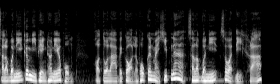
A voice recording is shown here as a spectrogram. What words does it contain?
สำหรับวันนี้ก็มีเพียงเท่านี้ครับผม ขอตัวลาไปก่อนแล้วพบกันใหม่คลิปหน้าสำหรับวันนี้ สวัสดีครับ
